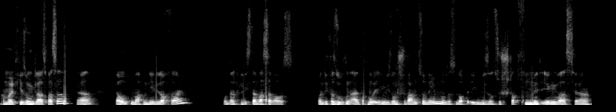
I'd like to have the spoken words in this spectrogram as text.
haben halt hier so ein Glas Wasser, ja, da unten machen die ein Loch rein und dann fließt da Wasser raus. Und die versuchen einfach nur irgendwie so einen Schwamm zu nehmen und das Loch irgendwie so zu stopfen mit irgendwas, ja,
